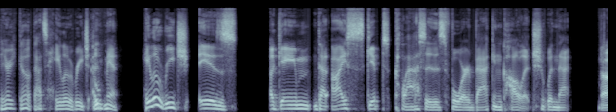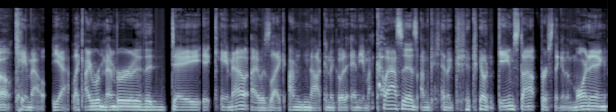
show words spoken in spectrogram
there you go that's halo reach Cool. man halo reach is a game that i skipped classes for back in college when that Oh, came out. Yeah, like I remember the day it came out. I was like, I'm not gonna go to any of my classes. I'm gonna go to GameStop first thing in the morning,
